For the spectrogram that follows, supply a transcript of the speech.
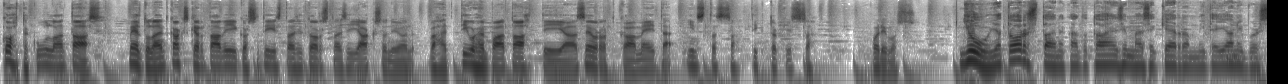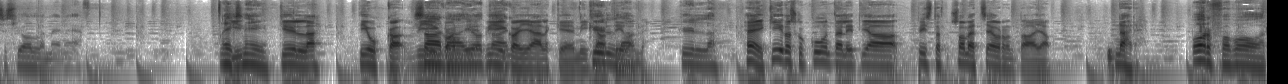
kohta kuullaan taas. Meillä tulee nyt kaksi kertaa viikossa tiistaisin torstaisin jakso, niin on vähän tiuhempaa tahtia ja seuratkaa meitä Instassa, TikTokissa, Podimossa. Juu, ja torstaina katsotaan ensimmäisen kerran, miten Jani vs. Jolle menee. Eiks Ki- niin? Kyllä, tiukka viikon, viikon jälkeen, mikä kyllä, on tilanne. Kyllä. Hei, kiitos kun kuuntelit ja pistä somet seurantaa ja nähdään. Por favor.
